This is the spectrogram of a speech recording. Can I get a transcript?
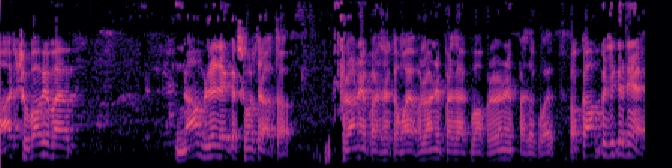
آج صبح بھی میں نام لے لے کر سوچ رہا تھا فلاں پیسہ کمایا فلاں پیسہ کمایا فلاں پیسہ کمایا، اور کام کسی کے نہیں آئے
